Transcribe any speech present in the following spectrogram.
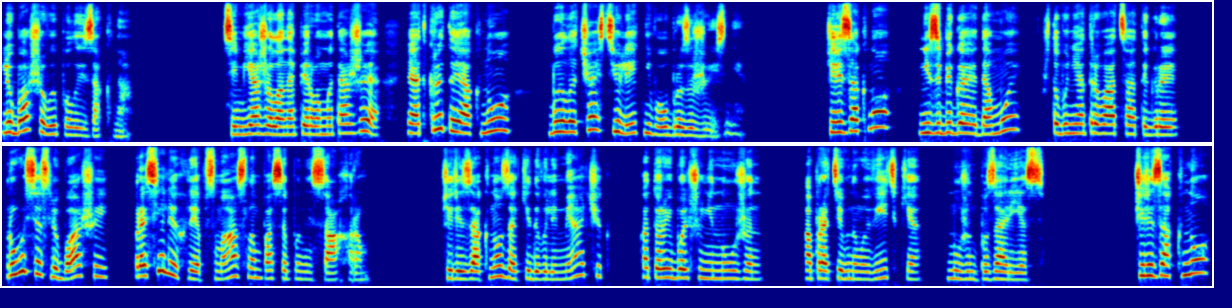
Любаша выпала из окна. Семья жила на первом этаже, и открытое окно было частью летнего образа жизни. Через окно, не забегая домой, чтобы не отрываться от игры, Руся с Любашей просили хлеб с маслом, посыпанный сахаром. Через окно закидывали мячик, который больше не нужен, а противному Витьке нужен позарез. Через окно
